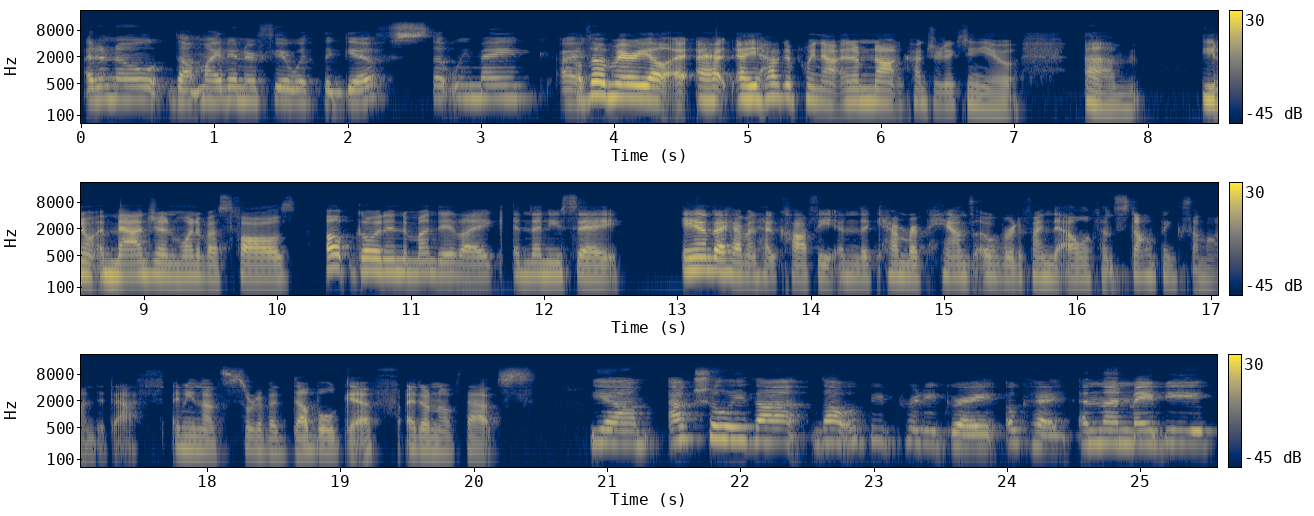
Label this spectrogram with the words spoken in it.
I don't know, that might interfere with the gifts that we make. I, Although Marielle, I, I I have to point out, and I'm not contradicting you. Um, you know, imagine one of us falls up going into Monday like, and then you say, "And I haven't had coffee," and the camera pans over to find the elephant stomping someone to death. I mean, that's sort of a double gif. I don't know if that's Yeah, actually that that would be pretty great. Okay. And then maybe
